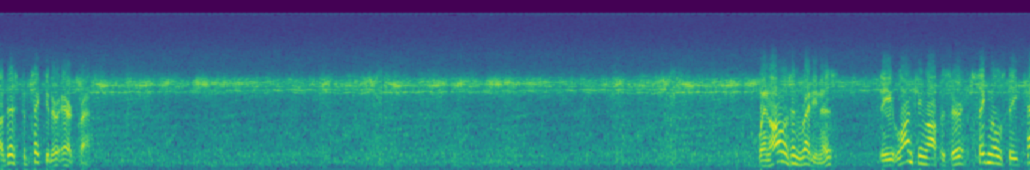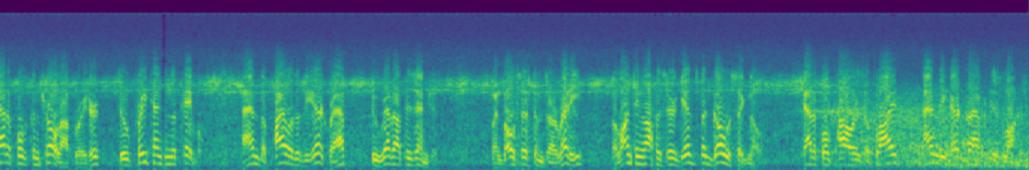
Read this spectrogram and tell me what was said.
of this particular aircraft. When all is in readiness, the launching officer signals the catapult control operator to pre-tension the cable and the pilot of the aircraft to rev up his engine. When both systems are ready, the launching officer gives the go signal. Catapult power is applied and the aircraft is launched.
